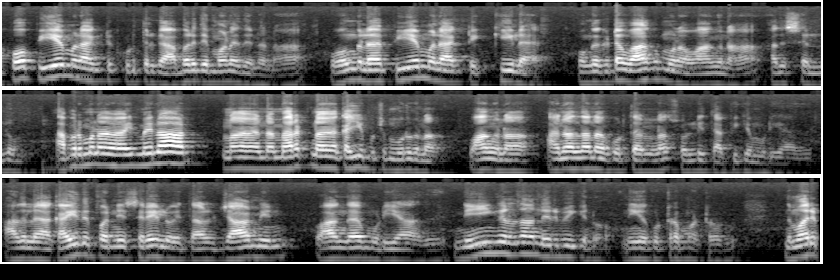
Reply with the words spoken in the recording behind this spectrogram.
அப்போது பிஎம்எல் ஆக்டுக்கு கொடுத்துருக்க அபரிதமானது என்னென்னா உங்களை பிஎம்எல் ஆக்டுக்கு கீழே உங்ககிட்ட வாக்குமூலம் வாங்கினா அது செல்லும். அப்புறமா நான் இனிமேலா நான் நான் மிரட்டினா கையை பிடிச்சி முருகனா வாங்கினா அதனால தான் நான் கொடுத்தேன்னா சொல்லி தப்பிக்க முடியாது. அதில் கைது பண்ணி சிறையில் வைத்தால் ஜாமீன் வாங்க முடியாது. நீங்கள் தான் நிரூபிக்கணும். நீங்கள் குற்றமாற்றணும் இந்த மாதிரி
